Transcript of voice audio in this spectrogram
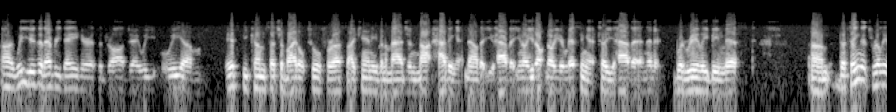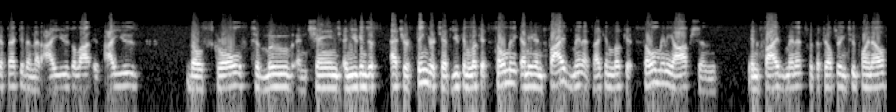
Uh, we use it every day here at the draw, Jay. We we um, it's become such a vital tool for us. I can't even imagine not having it now that you have it. You know, you don't know you're missing it till you have it, and then it would really be missed. Um, the thing that's really effective and that I use a lot is I use those scrolls to move and change, and you can just at your fingertip you can look at so many. I mean, in five minutes I can look at so many options in five minutes with the filtering 2.0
